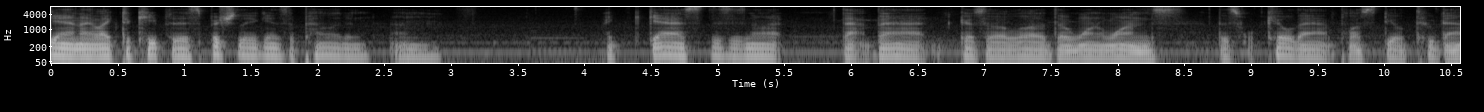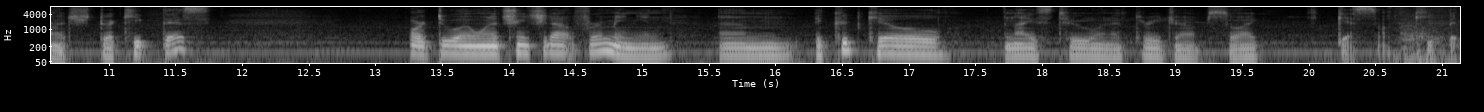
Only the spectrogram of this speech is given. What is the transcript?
Again, I like to keep this, especially against a paladin. Um. I guess this is not that bad because of a lot of the one ones. This will kill that plus deal two damage. Do I keep this, or do I want to change it out for a minion? Um, it could kill a nice two and a three drop, so I guess I'll keep it.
